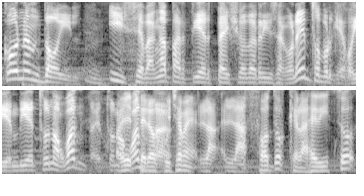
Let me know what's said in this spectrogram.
Conan Doyle Mm. y se van a partir el pecho de risa con esto, porque hoy en día esto no aguanta, esto no Oye, aguanta. pero escúchame, la- las fotos que las he visto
